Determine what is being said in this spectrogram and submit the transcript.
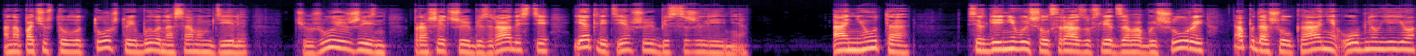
Она почувствовала то, что и было на самом деле — чужую жизнь, прошедшую без радости и отлетевшую без сожаления. «Анюта!» Сергей не вышел сразу вслед за бабой Шурой, а подошел к Ане, обнял ее,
